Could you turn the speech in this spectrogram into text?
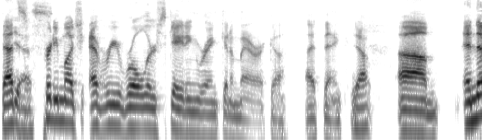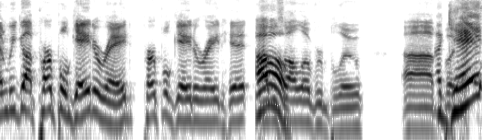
that's yes. pretty much every roller skating rink in America, I think. Yeah. Um, and then we got purple Gatorade. Purple Gatorade hit. Oh. I was all over blue. Uh, again?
